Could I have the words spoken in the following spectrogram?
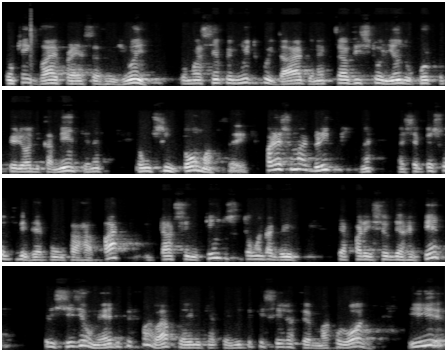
Então, quem vai para essas regiões, tomar sempre muito cuidado, né? Está vistoriando o corpo periodicamente, né? Então, um sintoma, é, parece uma gripe, né? Mas se a pessoa estiver com um carrapato e está sentindo o sintoma da gripe que apareceu de repente, precisa ir ao médico e falar para ele que acredita que seja febre maculosa. E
